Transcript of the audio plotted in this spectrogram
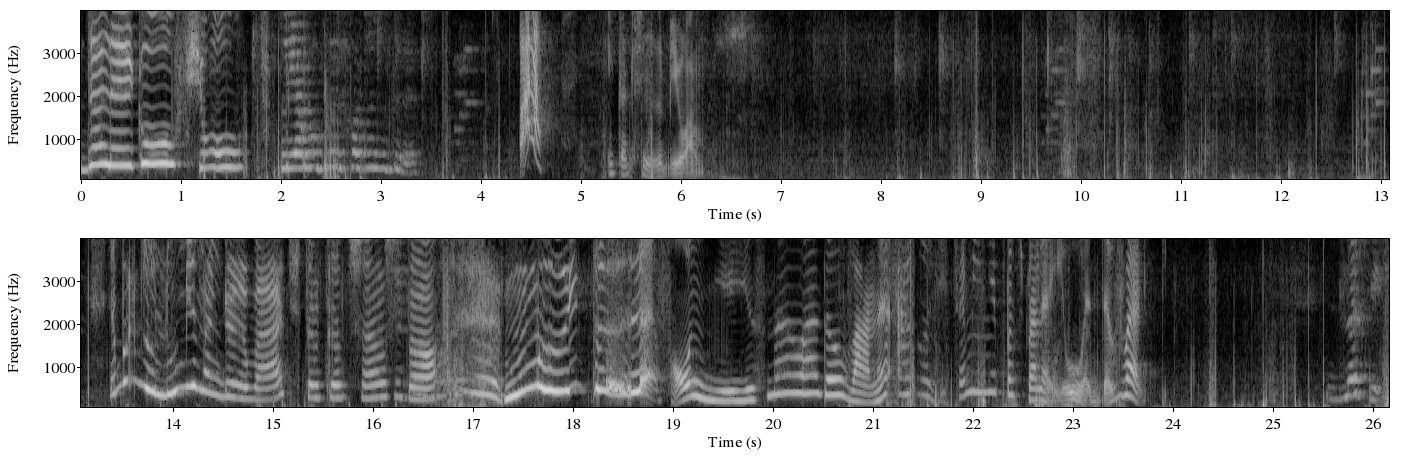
Daleko wsią. To ja wychodzę z gry. A! I tak się zabiłam. Ja bardzo lubię nagrywać, tylko często mój telefon nie jest naładowany, a rodzice mi nie pozwalają ładować. Dlatego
